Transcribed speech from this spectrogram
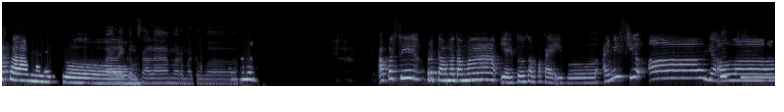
Assalamualaikum. Waalaikumsalam warahmatullahi Apa sih pertama-tama yaitu sama kayak Ibu. I miss you all. Ya Allah.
